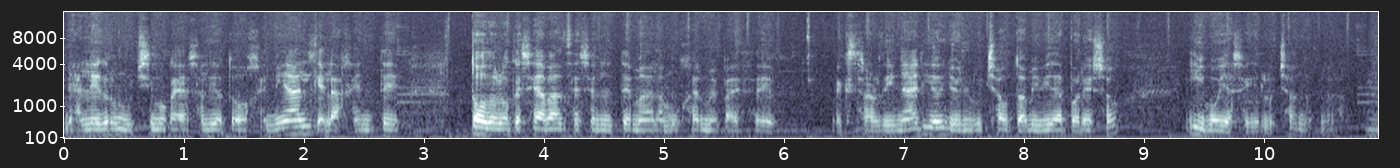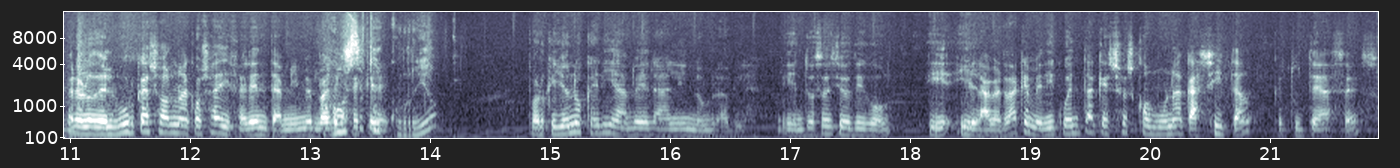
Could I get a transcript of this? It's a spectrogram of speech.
me alegro muchísimo que haya salido todo genial, que la gente, todo lo que sea avances en el tema de la mujer me parece extraordinario. Yo he luchado toda mi vida por eso y voy a seguir luchando, claro. Pero lo del burka es una cosa diferente. A mí me ¿Cómo parece se que te ocurrió? porque yo no quería ver al innombrable. Y entonces yo digo, y, y la verdad que me di cuenta que eso es como una casita que tú te haces,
